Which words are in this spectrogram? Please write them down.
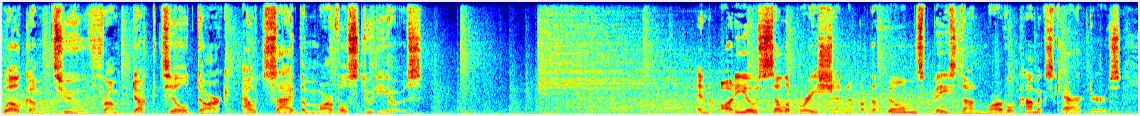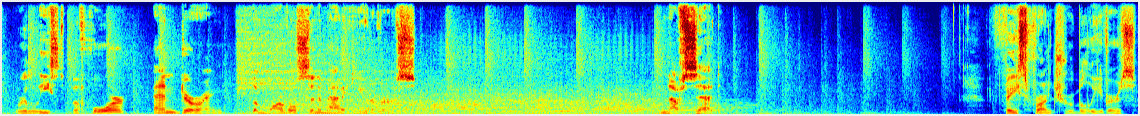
Welcome to From Duck Till Dark Outside the Marvel Studios, an audio celebration of the films based on Marvel Comics characters released before and during the Marvel Cinematic Universe. Enough said. Face front, true believers.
